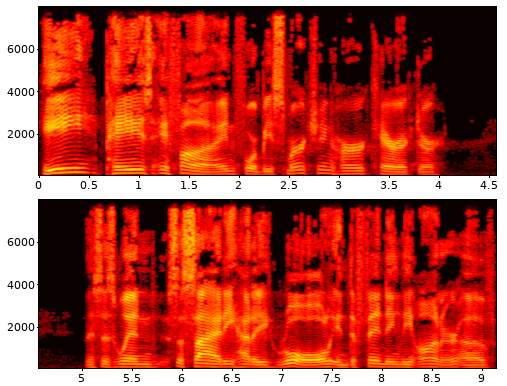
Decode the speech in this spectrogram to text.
He pays a fine for besmirching her character. This is when society had a role in defending the honor of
